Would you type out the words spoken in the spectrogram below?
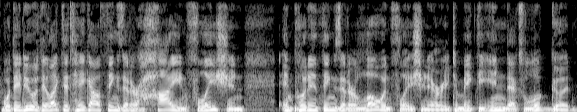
What they do is they like to take out things that are high inflation and put in things that are low inflationary to make the index look good.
